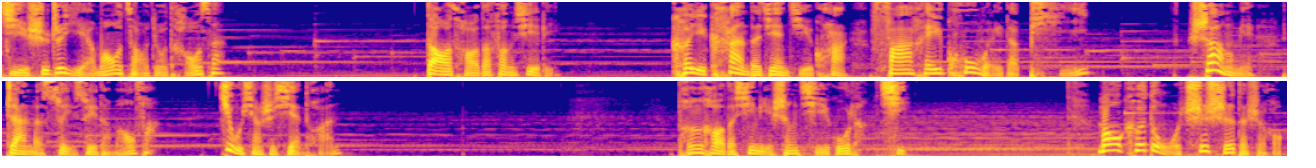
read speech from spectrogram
几十只野猫早就逃散。稻草的缝隙里，可以看得见几块发黑枯萎的皮，上面沾了碎碎的毛发，就像是线团。彭浩的心里升起一股冷气。猫科动物吃食的时候，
